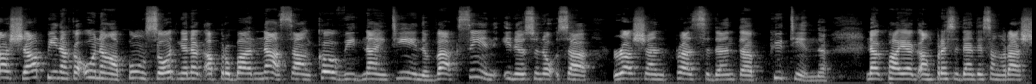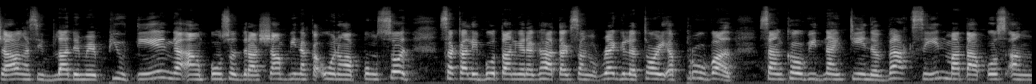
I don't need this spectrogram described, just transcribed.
Russia pinakauna nga pungsod nga nag-aprobar na sang COVID-19 vaccine inusuno sa Russian President Putin. Nagpayag ang presidente sang Russia nga si Vladimir Putin nga ang pungsod Russia ang pinakauna nga pungsod sa kalibutan nga naghatag sang regulatory approval sang COVID-19 vaccine matapos ang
